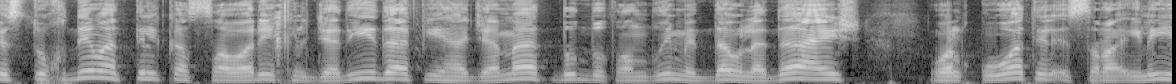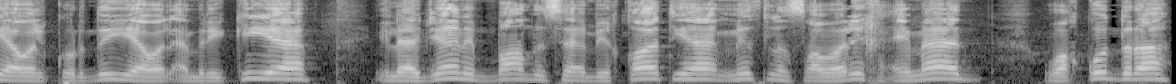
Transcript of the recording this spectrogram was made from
استخدمت تلك الصواريخ الجديدة في هجمات ضد تنظيم الدولة داعش والقوات الإسرائيلية والكردية والأمريكية إلى جانب بعض سابقاتها مثل صواريخ عماد وقدرة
